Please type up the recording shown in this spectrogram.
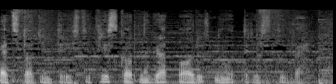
533 с код на град Плодив 032.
